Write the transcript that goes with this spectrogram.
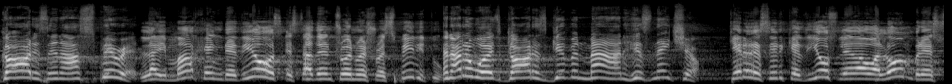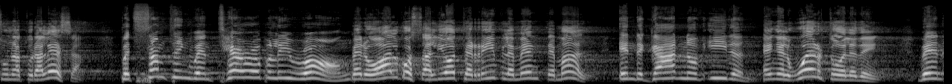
God is in our spirit. la imagen de Dios está dentro de nuestro espíritu. In other words, God has given man his nature. Quiere decir que Dios le ha dado al hombre su naturaleza, But something went terribly wrong pero algo salió terriblemente mal in the Garden of Eden. en el huerto del Edén. When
